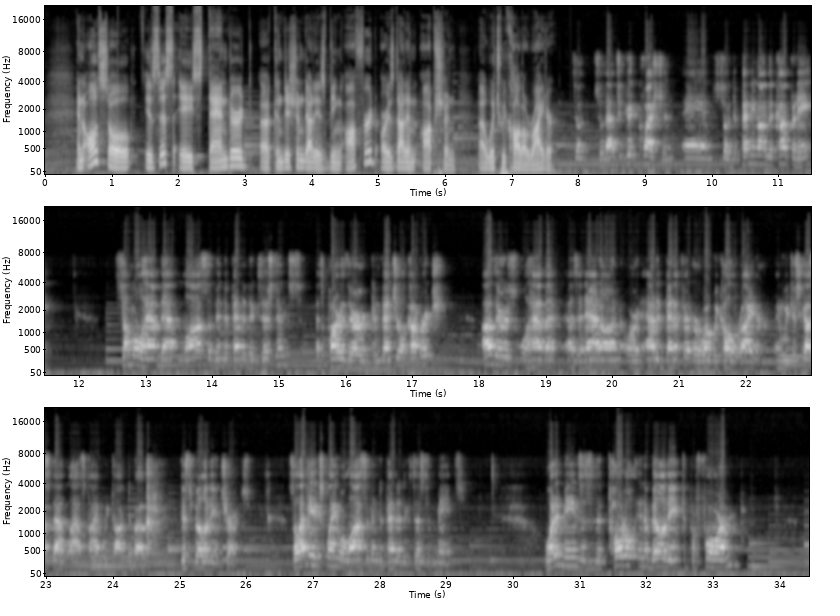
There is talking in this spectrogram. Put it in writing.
And also, is this a standard uh, condition that is being offered, or is that an option, uh, which we call a rider? So, so that's a good question. And so, depending on the company, some will have that loss of independent existence as part of their conventional coverage. Others will have it as an add on or an added benefit or what we call a rider. And we discussed that last time we talked about disability insurance. So, let me explain what loss of independent existence means. What it means is the total inability to perform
